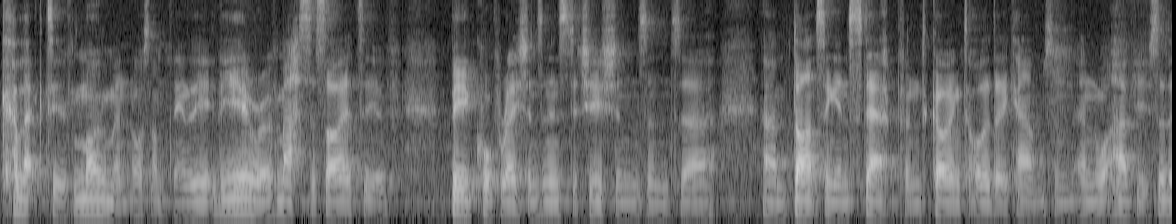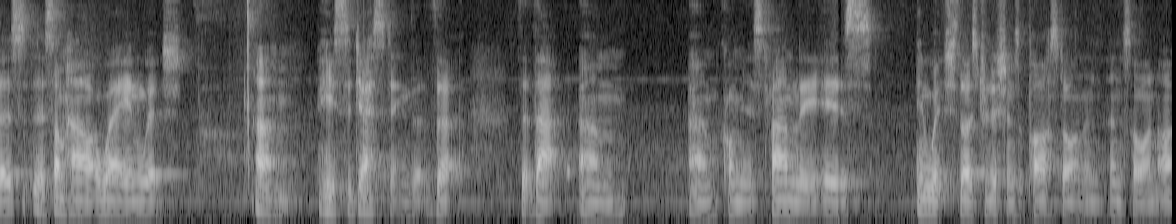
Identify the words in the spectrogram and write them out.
collective moment or something. The the era of mass society of big corporations and institutions and uh, um, dancing in step and going to holiday camps and, and what have you. So there's, there's somehow a way in which um, he's suggesting that that that, that um, communist family is in which those traditions are passed on and, and so on. Uh,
